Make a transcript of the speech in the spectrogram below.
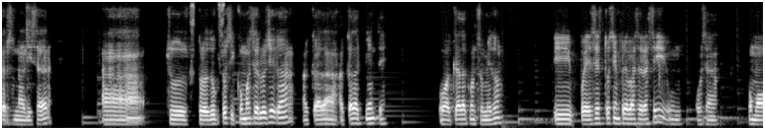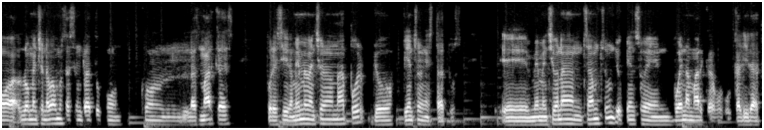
personalizar a sus productos y cómo hacerlos llegar a cada, a cada cliente o a cada consumidor. Y pues esto siempre va a ser así, o sea, como lo mencionábamos hace un rato con, con las marcas, por decir, a mí me mencionan Apple, yo pienso en estatus. Eh, me mencionan Samsung, yo pienso en buena marca o calidad.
